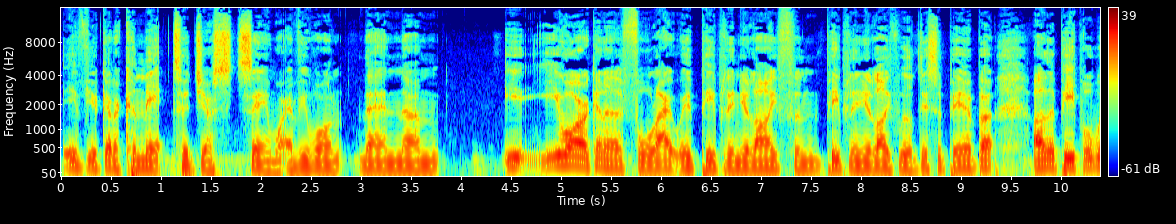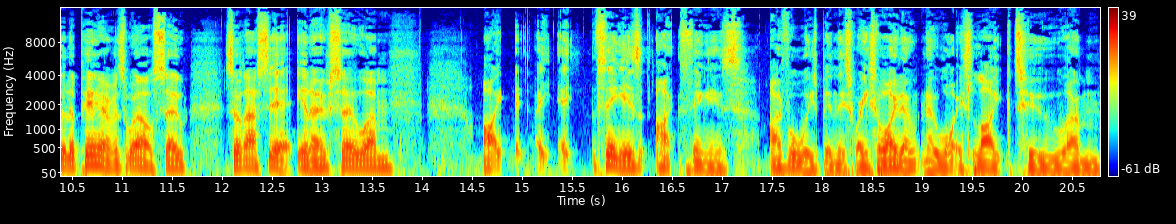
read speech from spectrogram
if you're going to commit to just saying whatever you want, then um, you you are going to fall out with people in your life, and people in your life will disappear, but other people will appear as well. So so that's it, you know. So um, I, I, I thing is, I thing is, I've always been this way, so I don't know what it's like to um.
